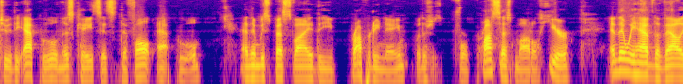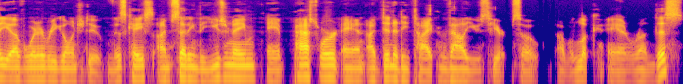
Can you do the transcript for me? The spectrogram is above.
to the app pool. In this case, it's default app pool. And then we specify the property name, whether it's for process model here. And then we have the value of whatever you're going to do. In this case, I'm setting the username and password and identity type values here. So I will look and run this.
